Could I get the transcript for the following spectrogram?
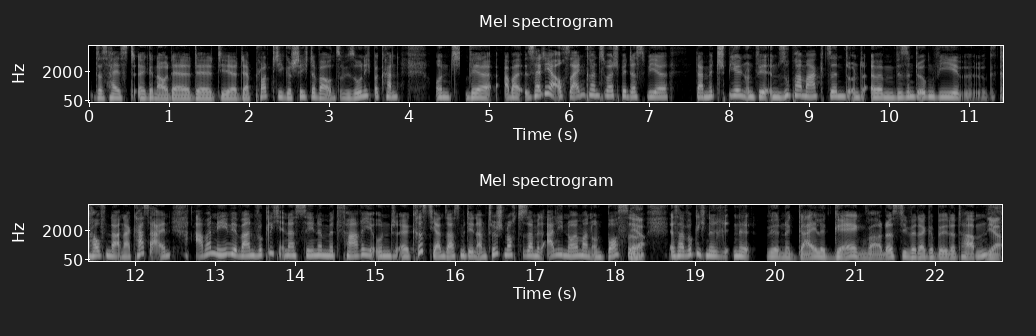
Das heißt, äh, genau, der, der, der, der Plot, die Geschichte war uns sowieso nicht bekannt. Und wir, aber es hätte ja auch sein können, zum Beispiel, dass wir da mitspielen und wir im Supermarkt sind und ähm, wir sind irgendwie, äh, kaufen da an der Kasse ein. Aber nee, wir waren wirklich in der Szene mit Fari und äh, Christian, saßen mit denen am Tisch, noch zusammen mit Ali Neumann und Bosse. Ja. Es war wirklich eine, eine, eine geile Gang, war das, die wir da gebildet haben. Ja.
